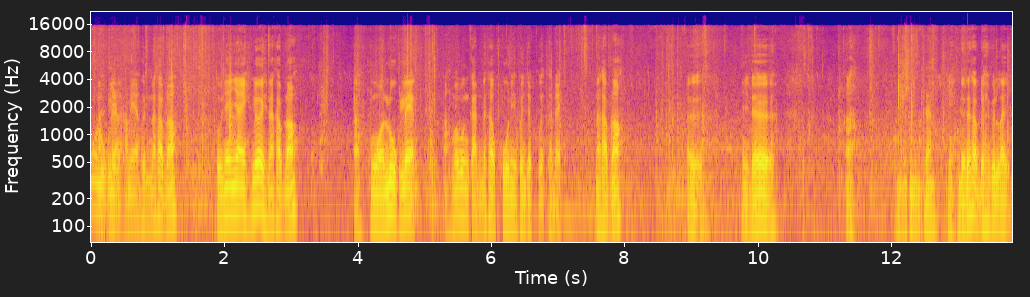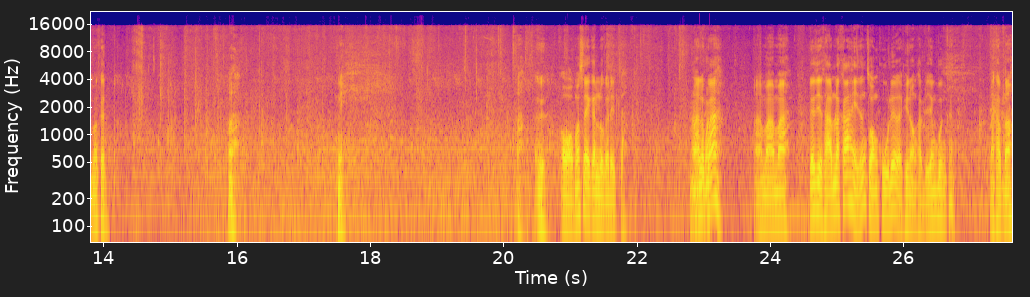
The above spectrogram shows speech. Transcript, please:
ง้อลูกแรกอะครับแม่เพิ่นนะครับเนาะตัวใหญ่ๆเลยนะครับเนาะอะงัวลูกแรกอะมาเบิ่งกันนะครับครูนี่เพิ่นจะเปิดเท่าใด นะครับเนาะเออนี่เด้อแดนนี่เดี๋ยวนะครับเดี๋ยวให้เป็นไรมากันอะนี่อะเออเอาออกมาใส่กันลูกกันเด็ดจ้ะมาลูกมามามามาเดี๋ยวจะถามราคาให้ทั้งสองคู่เลยแหละพี่น้องครับเดี๋ยวยังเบิ่งกันนะครับเนาะ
